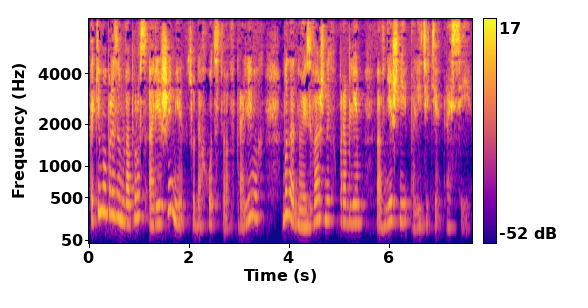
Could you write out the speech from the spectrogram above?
Таким образом, вопрос о режиме судоходства в проливах был одной из важных проблем во внешней политике России.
